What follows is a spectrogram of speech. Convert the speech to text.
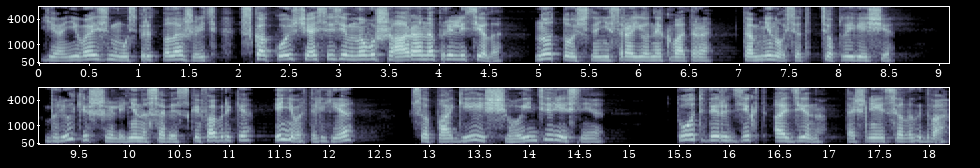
Я не возьмусь предположить, с какой части земного шара она прилетела, но точно не с района экватора, там не носят теплые вещи. Брюки шили не на советской фабрике и не в ателье. Сапоги еще интереснее. Тут вердикт один, точнее целых два.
